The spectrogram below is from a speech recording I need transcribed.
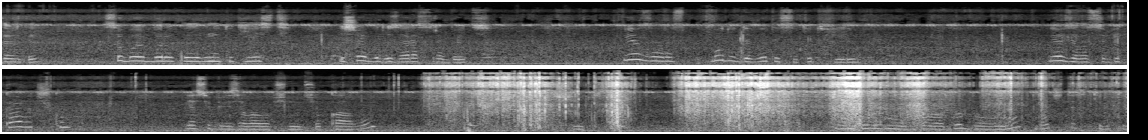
завжди. З собою беру, коли вони тут є. І що я буду зараз робити? Я зараз буду дивитися тут фільм. Я взяла собі кавочку. Я собі взяла, в общем, цю каву. Додому. Бачите, скільки?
